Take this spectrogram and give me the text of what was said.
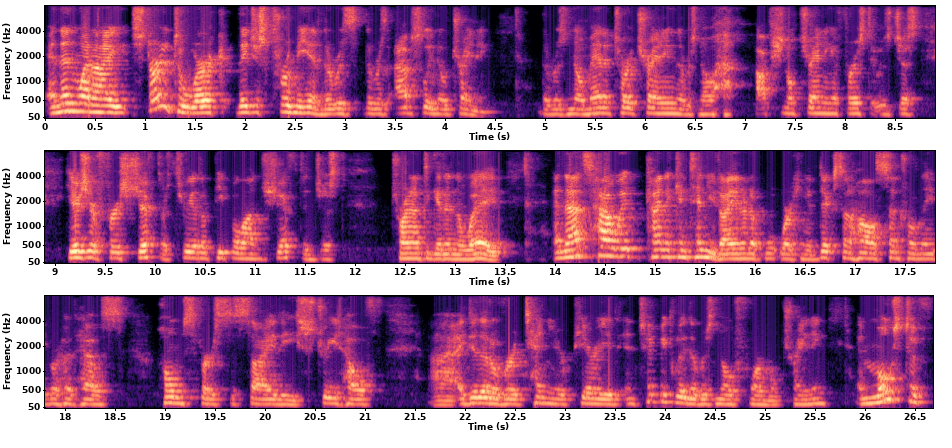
And then when I started to work, they just threw me in. There was there was absolutely no training. There was no mandatory training. There was no optional training at first. It was just here's your first shift. There's three other people on shift, and just try not to get in the way. And that's how it kind of continued. I ended up working at Dixon Hall, Central Neighborhood House, Homes First Society, Street Health. Uh, I did that over a 10 year period, and typically there was no formal training. And most of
